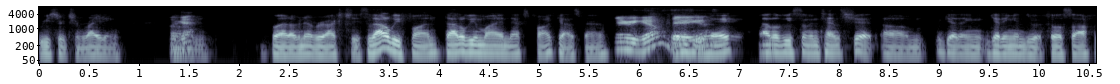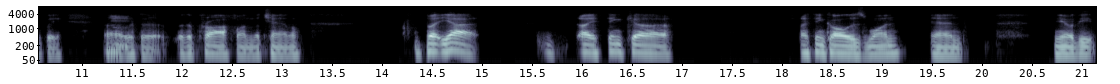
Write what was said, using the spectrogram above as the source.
research and writing. Okay. Um, but I've never actually. So that'll be fun. That'll be my next podcast, man. There you go. There you go. Hey, that'll be some intense shit. Um, getting getting into it philosophically uh, Mm. with a with a prof on the channel. But yeah, I think uh, I think all is one, and you know the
